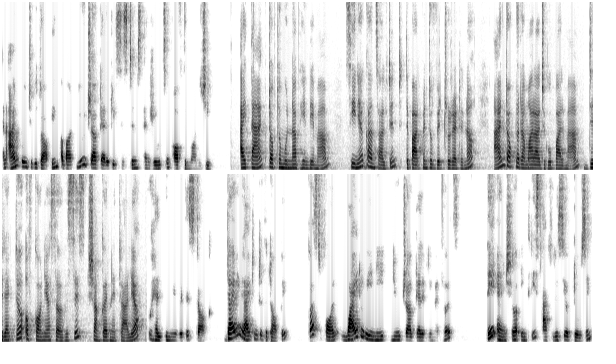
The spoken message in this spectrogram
and I'm going to be talking about new drug delivery systems and routes in ophthalmology. I thank Dr. Muna Bhende ma'am, Senior Consultant, Department of Vitreoretina, and Dr. Rama Rajagopal ma'am, Director of Cornea Services, Sankara Nethralaya, for helping me with this talk. Diving right into the topic, first of all, why do we need new drug delivery methods? They ensure increased accuracy of dosing,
